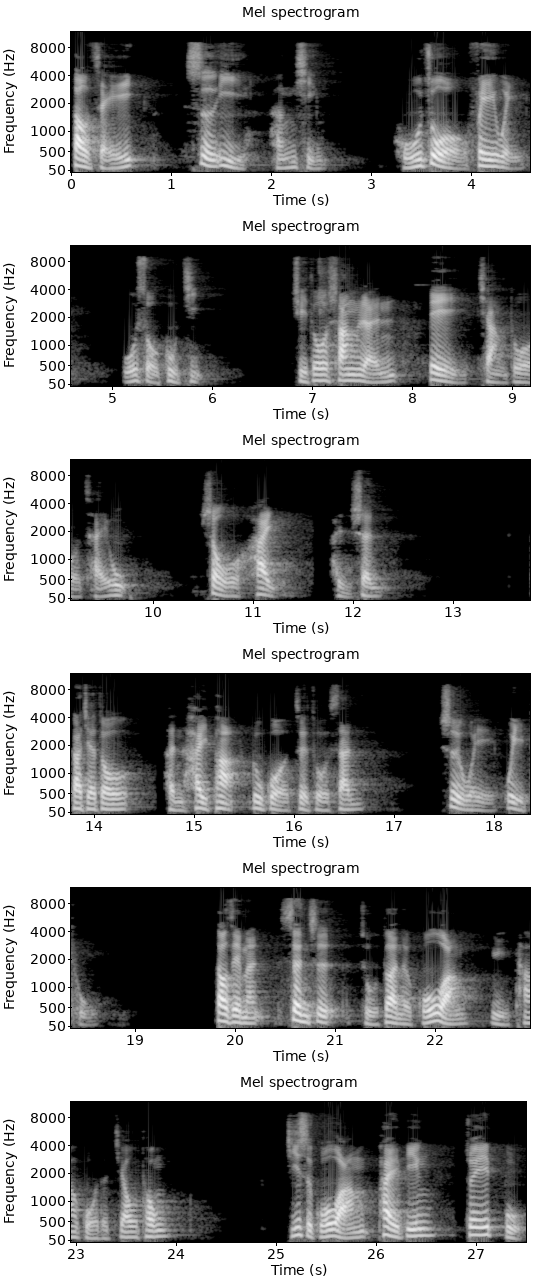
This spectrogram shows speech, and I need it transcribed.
盗贼肆意横行，胡作非为，无所顾忌，许多商人被抢夺财物，受害很深。大家都很害怕路过这座山，视为畏途。盗贼们甚至阻断了国王与他国的交通，即使国王派兵。追捕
